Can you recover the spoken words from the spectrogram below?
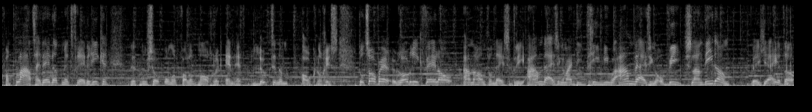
Van plaats. Hij deed dat met Frederike. En het moest zo onopvallend mogelijk. En het lukte hem ook nog eens. Tot zover Roderick Velo aan de hand van deze drie aanwijzingen. Maar die drie nieuwe aanwijzingen, op wie slaan die dan? Weet jij het al?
